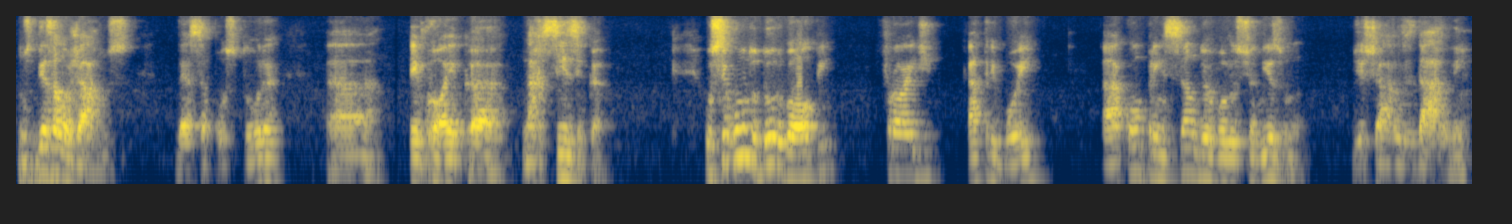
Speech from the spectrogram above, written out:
nos desalojarmos dessa postura uh, egóica, narcísica. O segundo duro golpe, Freud atribui à compreensão do evolucionismo de Charles Darwin,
